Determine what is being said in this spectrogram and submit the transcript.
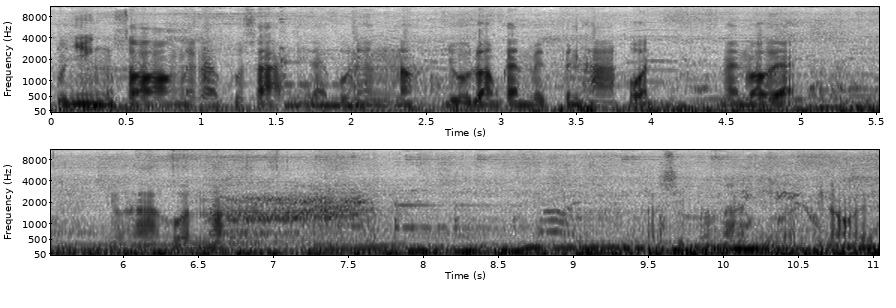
ผู้หญิงสองแล้วก็ผู้ชายนี่แหละผู้หนึ่งเนาะอยู่ร่วมกันเป็นหาคนแม่นบ่เอ่ยอยู่หาคนเนาะสิประมาณนี้แหละพี่น้องเอ้ย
